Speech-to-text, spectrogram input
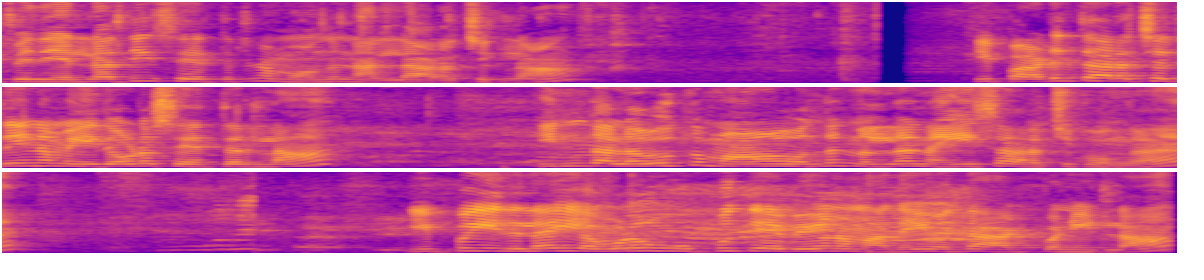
இப்போ இது எல்லாத்தையும் சேர்த்துட்டு நம்ம வந்து நல்லா அரைச்சிக்கலாம். இப்போ அடுத்து அரைச்சதையும் நம்ம இதோட சேர்த்துடலாம். இந்த அளவுக்கு மாவை வந்து நல்லா நைஸாக அரைச்சிக்கோங்க. இப்போ இதில் எவ்வளோ உப்பு தேவையோ நம்ம அதையும் வந்து ஆட் பண்ணிடலாம்.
